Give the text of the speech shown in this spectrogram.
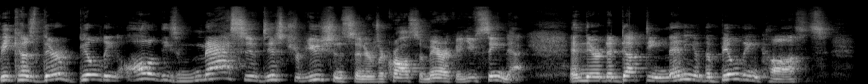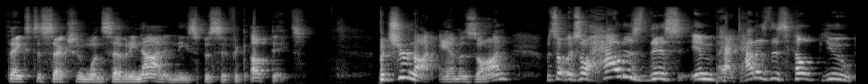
because they're building all of these massive distribution centers across America. You've seen that. And they're deducting many of the building costs thanks to Section 179 in these specific updates. But you're not Amazon. So, so how does this impact? How does this help you?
